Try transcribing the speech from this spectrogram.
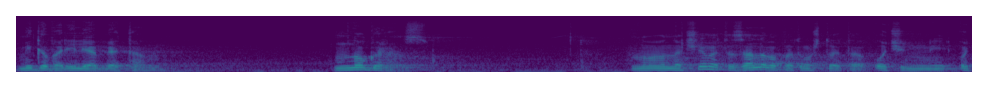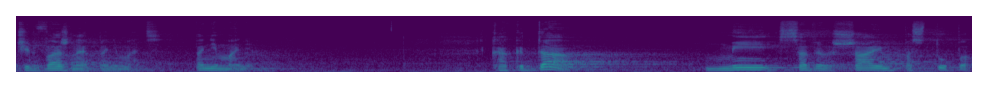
Мы говорили об этом много раз. Но начнем это заново, потому что это очень, очень важное понимать, понимание. Когда мы совершаем поступок,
